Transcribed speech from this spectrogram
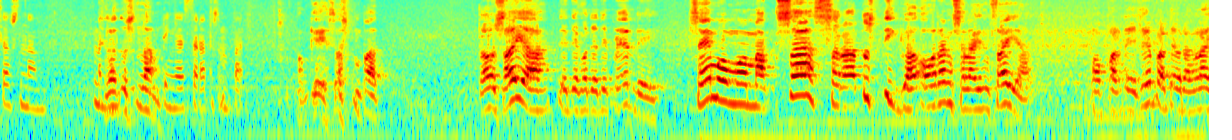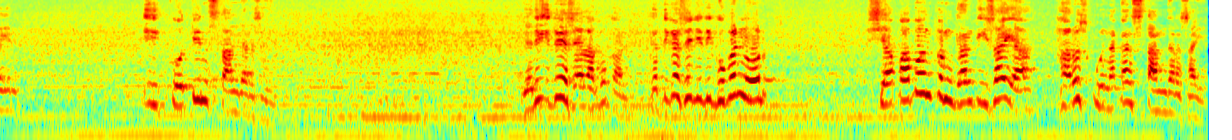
106. 106. Tinggal 104. Oke, 104. Kalau saya jadi anggota DPRD, saya mau memaksa 103 orang selain saya, mau partai saya, partai orang lain, ikutin standar saya. Jadi itu yang saya lakukan. Ketika saya jadi gubernur, siapa pun pengganti saya harus gunakan standar saya.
